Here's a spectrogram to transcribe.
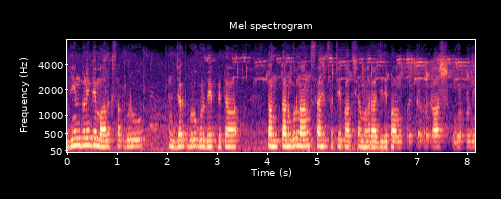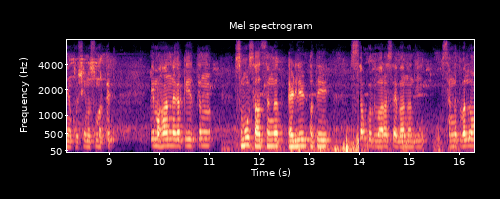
ਦੀਨ ਦੁਨੀ ਦੇ ਮਾਲਕ ਸਤਿਗੁਰੂ ਜਗਤ ਗੁਰੂ ਗੁਰਦੇਵ ਪਿਤਾ, ਧੰਨ ਧੰਨ ਗੁਰੂ ਨਾਨਕ ਸਾਹਿਬ ਸੱਚੇ ਪਾਤਸ਼ਾਹ ਮਹਾਰਾਜ ਜੀ ਦੇ ਪਾਵਨ ਪਵਿੱਤਰ ਪ੍ਰਕਾਸ਼ ਗੁਰਪੁਰਬ ਦੀਆਂ ਖੁਸ਼ੀਆਂ ਨੂੰ ਸਮਰਪਿਤ ਇਹ ਮਹਾਨ ਨਗਰ ਕੀਰਤਨ, ਸਮੂਹ ਸਾਧ ਸੰਗਤ, ਐਡੀਲੇਡ ਅਤੇ ਸਭ ਗੁਰਦੁਆਰਾ ਸਾਹਿਬਾਨਾਂ ਦੀ ਸੰਗਤ ਵੱਲੋਂ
